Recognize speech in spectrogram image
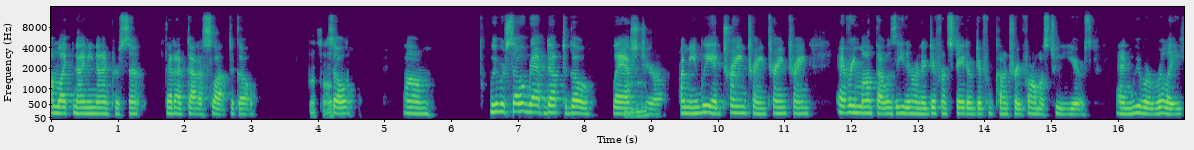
I'm like 99% that I've got a slot to go. That's awesome. So um we were so wrapped up to go last mm-hmm. year. I mean, we had trained, trained, trained, trained. Every month I was either in a different state or different country for almost two years. And we were really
